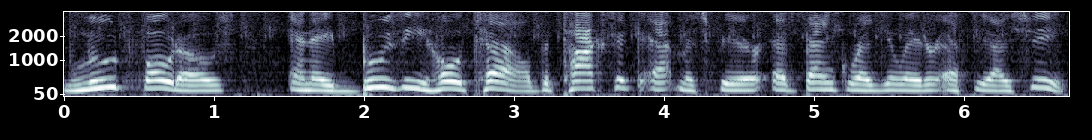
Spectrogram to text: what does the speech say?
Lewd Photos, and a boozy hotel, the toxic atmosphere at bank regulator FDIC.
